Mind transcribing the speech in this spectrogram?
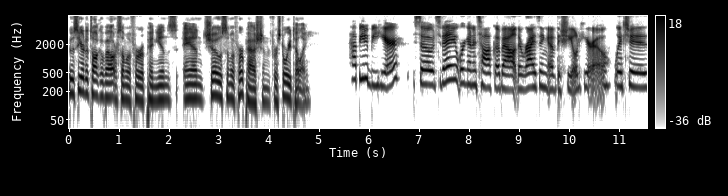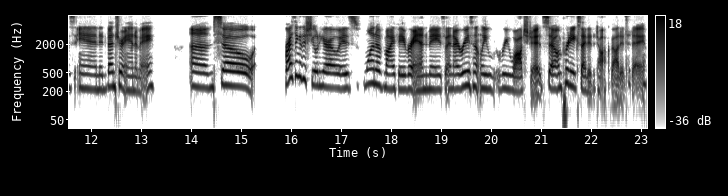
who's here to talk about some of her opinions and show some of her passion for storytelling. Happy to be here. So, today we're going to talk about the Rising of the Shield Hero, which is an adventure anime. Um, so Rising of the Shield Hero is one of my favorite animes, and I recently rewatched it, so I'm pretty excited to talk about it today.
